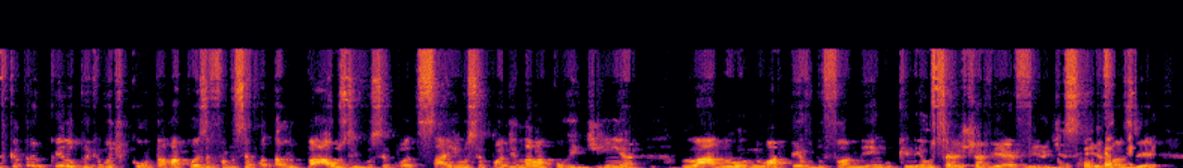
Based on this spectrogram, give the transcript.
fica tranquilo, porque eu vou te contar uma coisa. Você pode dar um pause, você pode sair, você pode ir dar uma corridinha lá no, no aterro do Flamengo, que nem o Sérgio Xavier Filho disse que ia fazer.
